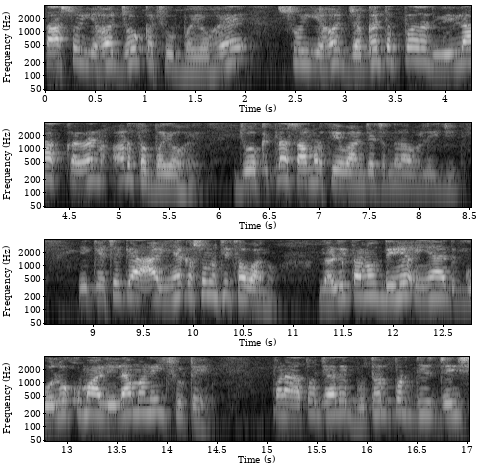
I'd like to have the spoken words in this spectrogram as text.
તાસો યહ જો કછુ ભયો હે, સો યહ જગત પર લીલા કરણ અર્થ ભયો હે. જો કેટલા સામર્થ્યવાન છે ચંદ્રાવલીજી. એ કહે છે કે આ અહીંયા કશું નથી થવાનું. લલિતાનો દેહ અહીંયા ગોલોકમાં લીલામાં નહીં છૂટે. પણ આ તો જ્યારે ભૂતલ પર જઈશ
